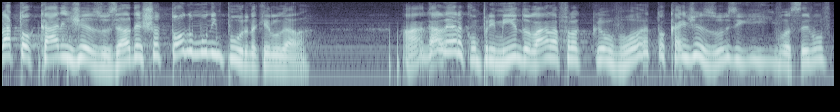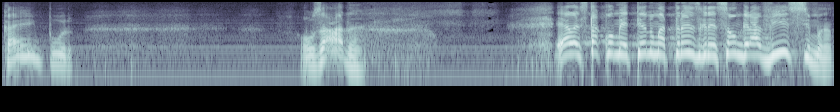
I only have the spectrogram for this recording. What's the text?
para tocar em Jesus. Ela deixou todo mundo impuro naquele lugar lá. A galera comprimindo lá, ela falou que eu vou tocar em Jesus e vocês vão ficar impuros. Ousada. Ela está cometendo uma transgressão gravíssima,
